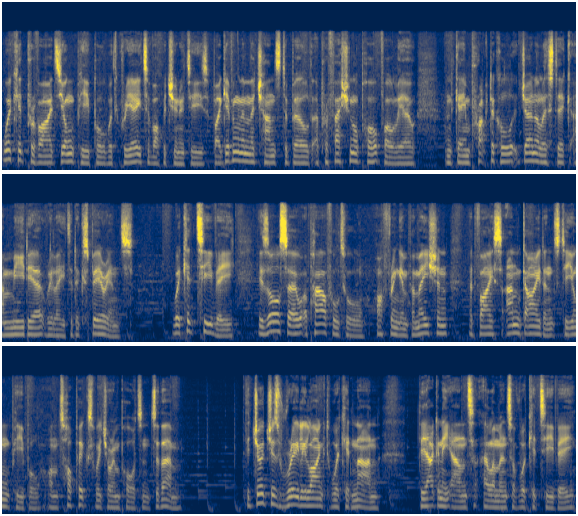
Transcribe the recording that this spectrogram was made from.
Wicked provides young people with creative opportunities by giving them the chance to build a professional portfolio and gain practical journalistic and media related experience. Wicked TV is also a powerful tool offering information, advice and guidance to young people on topics which are important to them. The judges really liked Wicked Nan, the agony aunt element of Wicked TV,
